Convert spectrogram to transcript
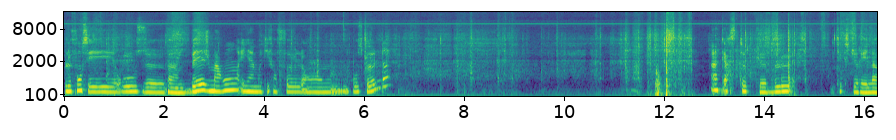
le fond c'est rose, enfin beige marron et un motif en foil en rose gold. Cardstock bleu texturé là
